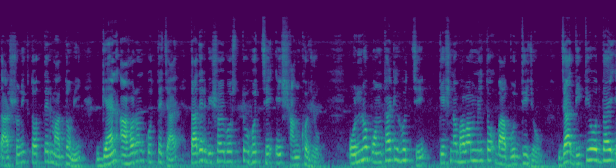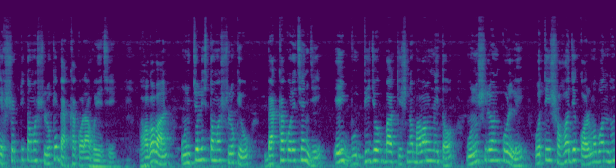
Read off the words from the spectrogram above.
দার্শনিক তত্ত্বের মাধ্যমে জ্ঞান আহরণ করতে চায়, তাদের বিষয়বস্তু হচ্ছে এই সাংখ্যযোগ। অন্য পন্থাটি হচ্ছে কৃষ্ণভাবামৃত বা বুদ্ধিযোগ যা দ্বিতীয় অধ্যায় একষট্টিতম শ্লোকে ব্যাখ্যা করা হয়েছে। ভগবান উনচল্লিশতম শ্লোকেও ব্যাখ্যা করেছেন যে, এই বুদ্ধিযোগ বা কৃষ্ণভাবামৃত অনুশীলন করলে অতি সহজে কর্মবন্ধন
